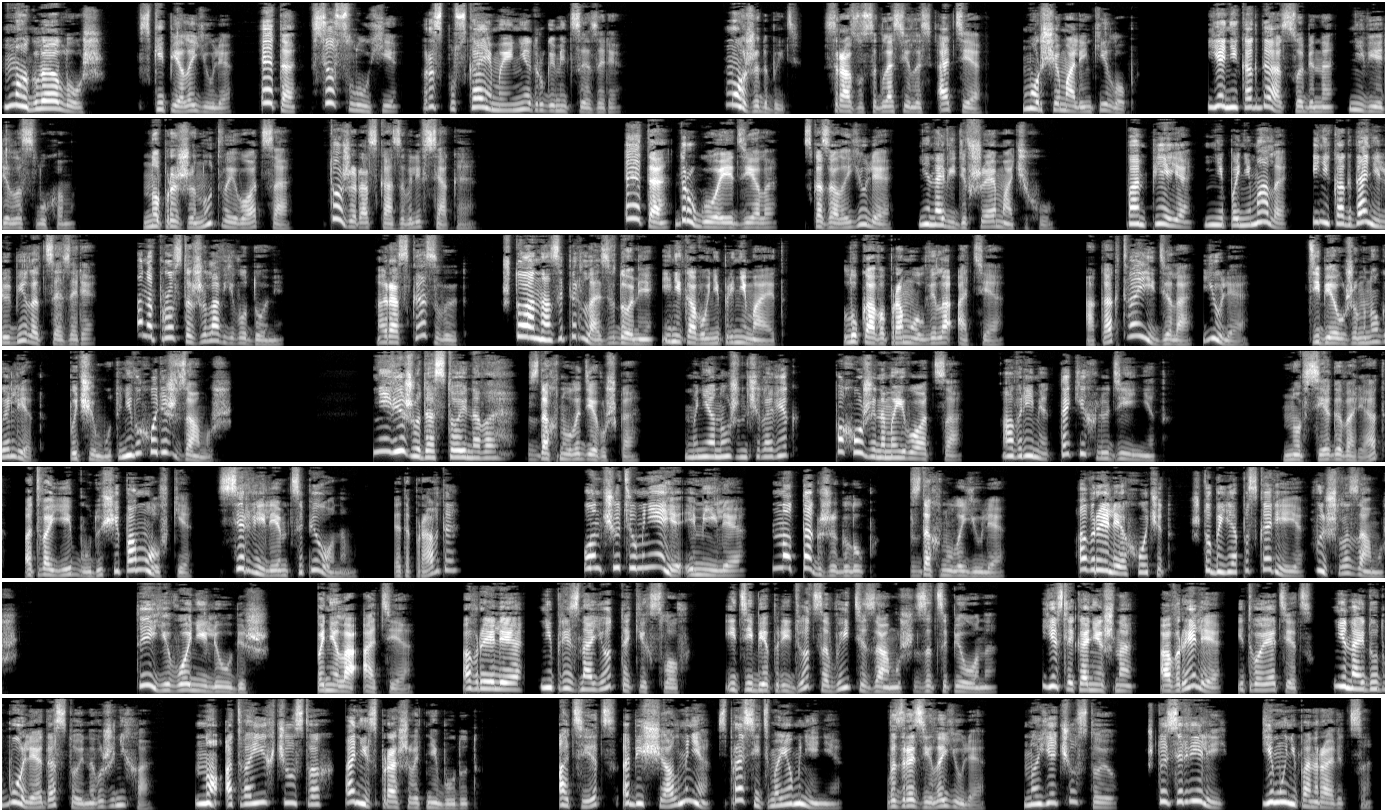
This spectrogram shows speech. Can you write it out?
«Наглая ложь!» — вскипела Юля. «Это все слухи, распускаемые недругами Цезаря». «Может быть», — сразу согласилась Ате, морща маленький лоб. «Я никогда особенно не верила слухам. Но про жену твоего отца тоже рассказывали всякое. «Это другое дело», — сказала Юлия, ненавидевшая мачеху. Помпея не понимала и никогда не любила Цезаря. Она просто жила в его доме. Рассказывают, что она заперлась в доме и никого не принимает. Лукаво промолвила Атия. «А как твои дела, Юлия? Тебе уже много лет. Почему ты не выходишь замуж?» «Не вижу достойного», — вздохнула девушка. «Мне нужен человек, похожий на моего отца, а в Риме таких людей нет». «Но все говорят о твоей будущей помолвке с Сервилием Цепионом. Это правда?» «Он чуть умнее Эмилия, но так же глуп», — вздохнула Юлия. «Аврелия хочет, чтобы я поскорее вышла замуж». «Ты его не любишь», — поняла Атия. Аврелия не признает таких слов, и тебе придется выйти замуж за Цепиона. Если, конечно, Аврелия и твой отец не найдут более достойного жениха. Но о твоих чувствах они спрашивать не будут. Отец обещал мне спросить мое мнение, — возразила Юлия. Но я чувствую, что Сервилий ему не понравится.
